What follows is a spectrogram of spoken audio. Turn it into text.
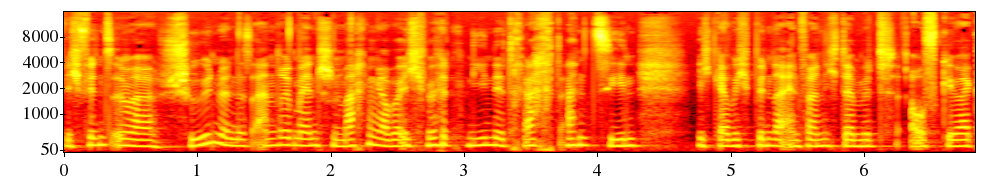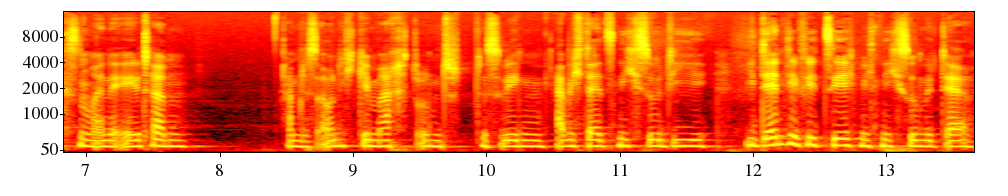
ich finde es immer schön, wenn das andere Menschen machen, aber ich würde nie eine Tracht anziehen. Ich glaube, ich bin da einfach nicht damit aufgewachsen. Meine Eltern haben das auch nicht gemacht und deswegen habe ich da jetzt nicht so die, identifiziere ich mich nicht so mit der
